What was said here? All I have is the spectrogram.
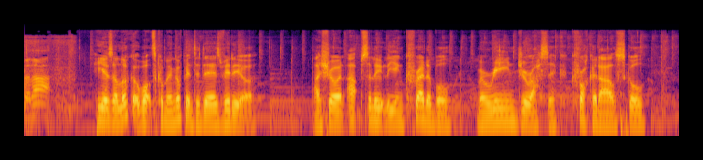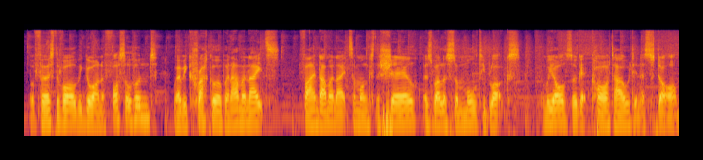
at that. Here's a look at what's coming up in today's video. I show an absolutely incredible marine Jurassic crocodile skull. But first of all we go on a fossil hunt where we crack open ammonites, find ammonites amongst the shale as well as some multi-blocks and we also get caught out in a storm.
